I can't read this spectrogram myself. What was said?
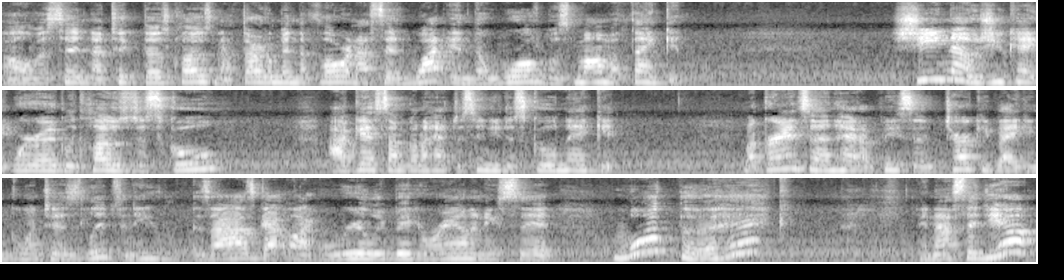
All of a sudden, I took those clothes and I threw them in the floor and I said, What in the world was Mama thinking? She knows you can't wear ugly clothes to school. I guess I'm going to have to send you to school naked. My grandson had a piece of turkey bacon going to his lips and he, his eyes got like really big around and he said, what the heck? And I said, yeah,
